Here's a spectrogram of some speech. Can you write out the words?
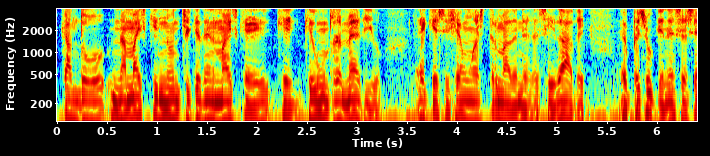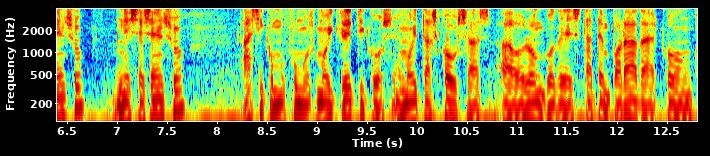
cando na máis que non che queden máis que, que, que un remedio e que se xa unha extrema de necesidade eu penso que nese senso nese senso así como fomos moi críticos en moitas cousas ao longo desta temporada con,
